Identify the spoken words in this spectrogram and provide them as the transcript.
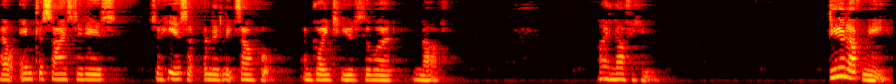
how emphasized it is. So here's a, a little example. I'm going to use the word love. I love you. Do you love me?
